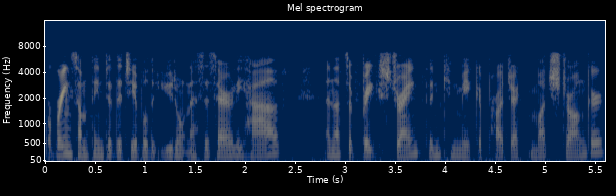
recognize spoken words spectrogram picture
or bring something to the table that you don't necessarily have. And that's a big strength and can make a project much stronger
